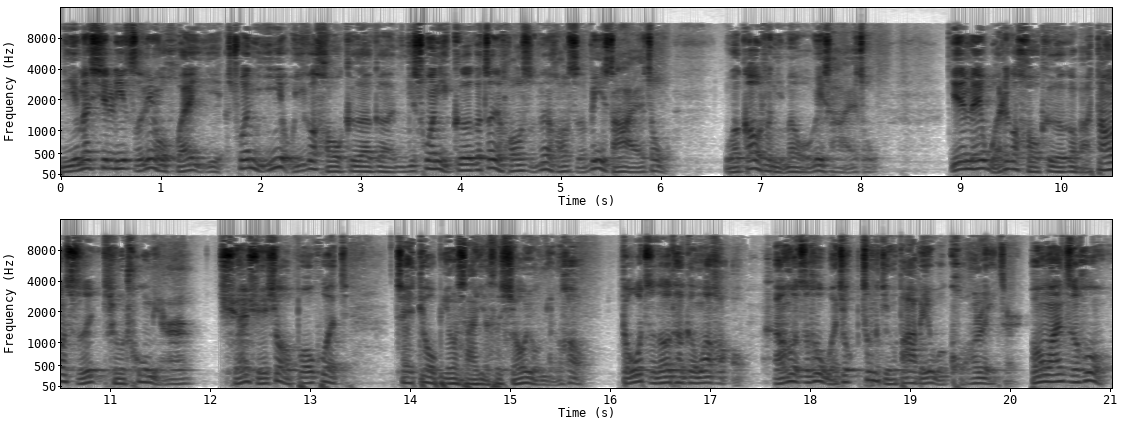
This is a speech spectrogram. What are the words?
你们心里指定有怀疑，说你有一个好哥哥，你说你哥哥真好使，那好使，为啥挨揍？我告诉你们，我为啥挨揍？因为我这个好哥哥吧，当时挺出名，全学校包括。在调兵山也是小有名号，都知道他跟我好。然后之后我就正经八百我狂了一阵儿，狂完之后，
